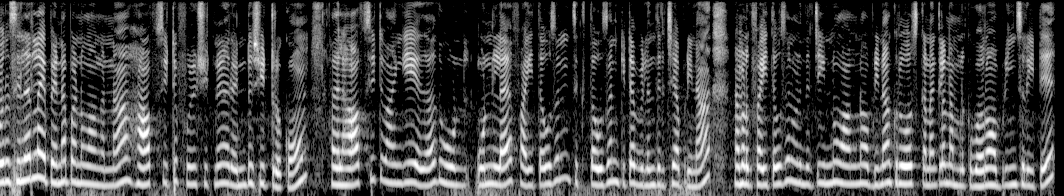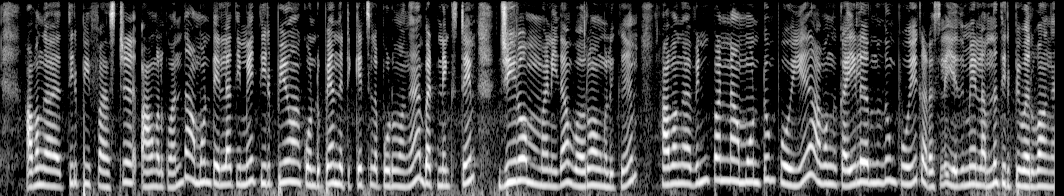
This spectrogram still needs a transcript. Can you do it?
ஒரு சிலர்லாம் இப்போ என்ன பண்ணுவாங்கன்னா ஹாஃப் சீட்டு ஃபுல் ஷீட்னு ரெண்டு ஷீட் இருக்கும். அதில் ஹாஃப் சீட் வாங்கி ஏதாவது ஒன் ஒன்றில் ஃபைவ் தௌசண்ட் சிக்ஸ் தௌசண்ட் கிட்ட விழுந்துருச்சு அப்படின்னா நம்மளுக்கு ஃபைவ் தௌசண்ட் விழுந்துருச்சு இன்னும் வாங்கினோம் அப்படின்னா க்ரோர்ஸ் கணக்கில் நம்மளுக்கு வரும் அப்படின்னு சொல்லிட்டு அவங்க திருப்பி ஃபஸ்ட்டு அவங்களுக்கு வந்து அமௌண்ட் எல்லாத்தையுமே திருப்பியும் கொண்டு போய் அந்த டிக்கெட்ஸில் போடுவாங்க. But next time zero money தான் வரும் அவங்களுக்கு. அவங்க வின் பண்ண அமௌண்ட்டும் போய் அவங்க கையில் இருந்ததும் போய் கடைசியில் எதுவுமே இல்லாமல் தான் திருப்பி வருவாங்க.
